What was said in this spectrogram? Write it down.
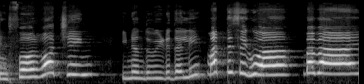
ಥ್ಯಾಂಕ್ಸ್ ಫಾರ್ ವಾಚಿಂಗ್ ಇನ್ನೊಂದು ವಿಡಿಯೋದಲ್ಲಿ ಮತ್ತೆ ಸಿಗುವ. ಬಾಯ್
